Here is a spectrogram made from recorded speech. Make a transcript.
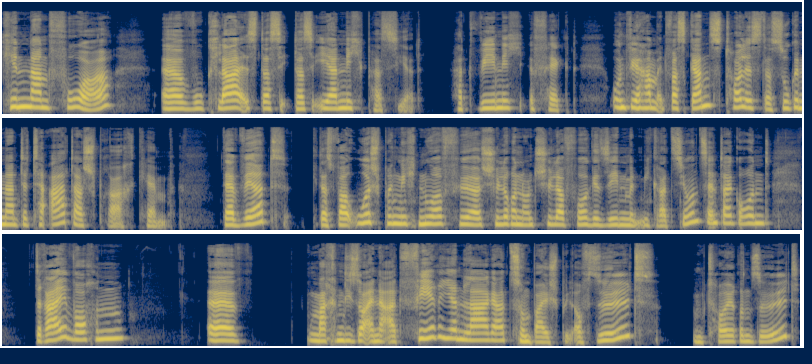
Kindern vor, äh, wo klar ist, dass das eher nicht passiert. Hat wenig Effekt. Und wir haben etwas ganz Tolles, das sogenannte Theatersprachcamp. Da wird, das war ursprünglich nur für Schülerinnen und Schüler vorgesehen mit Migrationshintergrund, drei Wochen äh, machen die so eine Art Ferienlager, zum Beispiel auf Sylt, im teuren Sylt.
